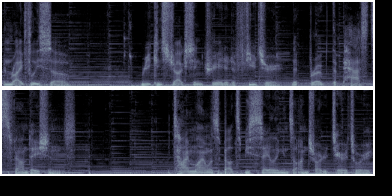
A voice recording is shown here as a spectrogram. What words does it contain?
and rightfully so. Reconstruction created a future that broke the past's foundations. The timeline was about to be sailing into uncharted territory,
